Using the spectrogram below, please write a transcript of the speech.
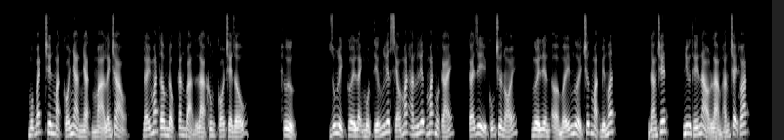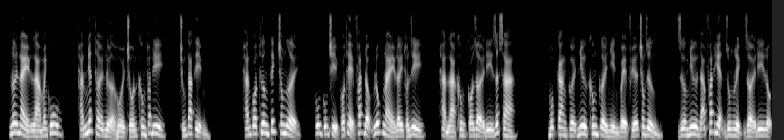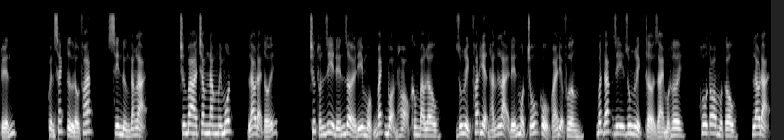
Một bách trên mặt có nhàn nhạt mà lãnh trào, đáy mắt âm độc căn bản là không có che giấu. Hừ. Dung lịch cười lạnh một tiếng liếc xéo mắt hắn liếc mắt một cái, cái gì cũng chưa nói, người liền ở mấy người trước mặt biến mất. Đáng chết, như thế nào làm hắn chạy thoát. Nơi này là manh khu, hắn nhất thời nửa hồi trốn không thoát đi, chúng ta tìm. Hắn có thương tích trong người, cũng cũng chỉ có thể phát động lúc này đây thuấn gì, hẳn là không có rời đi rất xa. Một càng cười như không cười nhìn về phía trong rừng, dường như đã phát hiện dung lịch rời đi lộ tuyến. Quyển sách từ đầu phát, xin đừng đăng lại. chương 351, Lao Đại tới. Trước Thuấn Di đến rời đi một bách bọn họ không bao lâu, Dung Lịch phát hiện hắn lại đến một chỗ cổ quái địa phương, bất đắc dĩ Dung Lịch thở dài một hơi, hô to một câu, Lao Đại.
